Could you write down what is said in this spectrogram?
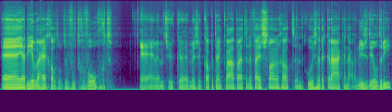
En ja, die hebben we eigenlijk altijd op de voet gevolgd. En we hebben natuurlijk en kapitein Kwaadbaard en de vijf slangen gehad. En de koers naar de kraken. Nou, nu is deel drie.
